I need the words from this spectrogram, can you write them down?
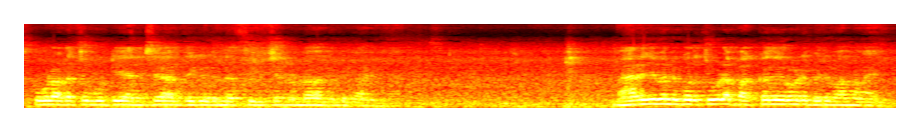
സ്കൂൾ അടച്ചുപൂട്ടി അനിശ്ചിതകാലത്തേക്ക് വരുന്ന തിരിച്ചിട്ടുണ്ടാകാൻ വേണ്ടി പാടില്ല. മാനേജ്മെന്റ് കുറച്ചുകൂടെ പക്വതയോടെ പെരുമാറണമായിരുന്നു.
